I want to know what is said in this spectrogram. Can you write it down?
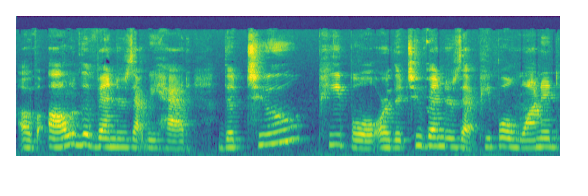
of all of the vendors that we had the two people or the two vendors that people wanted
